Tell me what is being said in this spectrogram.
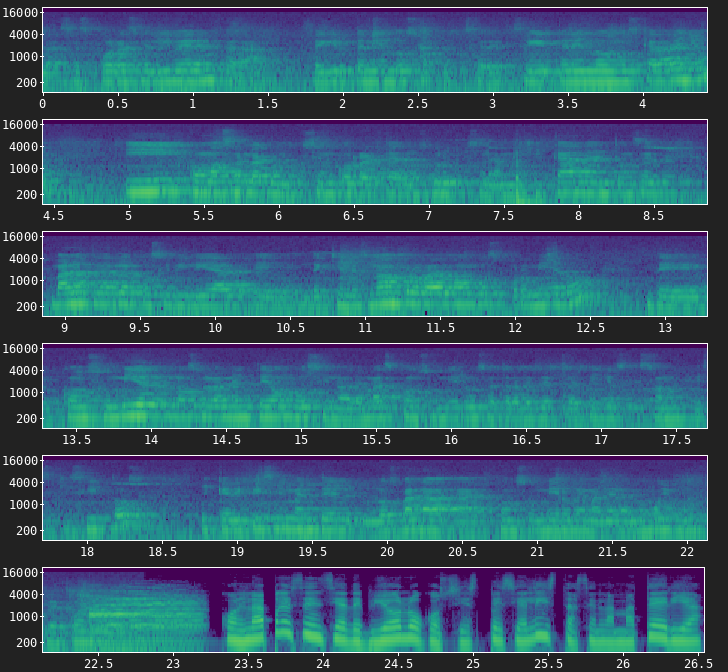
las esporas se liberen para seguir teniendo, seguir teniendo hongos cada año y cómo hacer la conducción correcta de los grupos en la mexicana. Entonces van a tener la posibilidad eh, de quienes no han probado hongos por miedo, de consumir no solamente hongos, sino además consumirlos a través de platillos que son exquisitos y que difícilmente los van a, consumir de manera muy, muy frecuente. Con la presencia de biólogos y especialistas en la materia,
